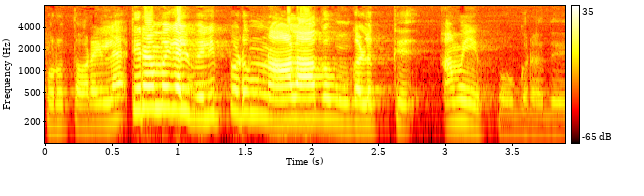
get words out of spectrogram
பொறுத்தவரையில் திறமைகள் வெளிப்படும் நாளாக உங்களுக்கு அமைய போகிறது.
